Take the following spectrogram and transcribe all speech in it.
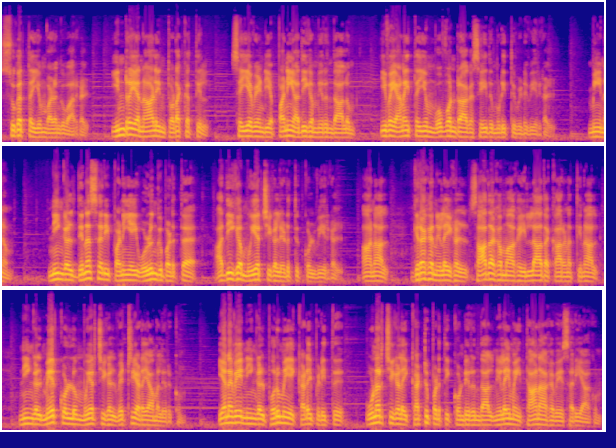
சுகத்தையும் வழங்குவார்கள். இன்றைய நாளின் தொடக்கத்தில் செய்ய வேண்டிய பணி அதிகம் இருந்தாலும் இவை அனைத்தையும் ஒவ்வொன்றாக செய்து முடித்து விடுவீர்கள். மீனம் நீங்கள் தினசரி பணியை ஒழுங்குபடுத்த அதிக முயற்சிகள் எடுத்துக்கொள்வீர்கள். ஆனால் கிரக நிலைகள் சாதகமாக இல்லாத காரணத்தினால் நீங்கள் மேற்கொள்ளும் முயற்சிகள் வெற்றியடையாமல் இருக்கும். எனவே நீங்கள் பொறுமையை கடைபிடித்து உணர்ச்சிகளை கட்டுப்படுத்திக் கொண்டிருந்தால் நிலைமை தானாகவே சரியாகும்.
